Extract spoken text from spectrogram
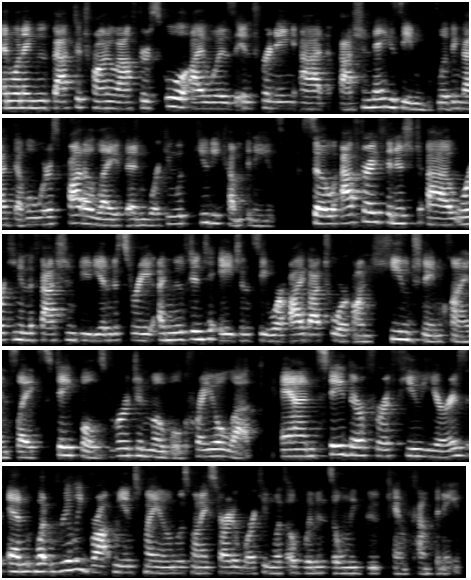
And when I moved back to Toronto after school, I was interning at Fashion Magazine, living that Devil Wears Prada life and working with beauty companies. So after I finished uh, working in the fashion beauty industry, I moved into agency where I got to work on huge name clients like Staples, Virgin Mobile, Crayola, and stayed there for a few years. And what really brought me into my own was when I started working with a women's only boot camp company.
